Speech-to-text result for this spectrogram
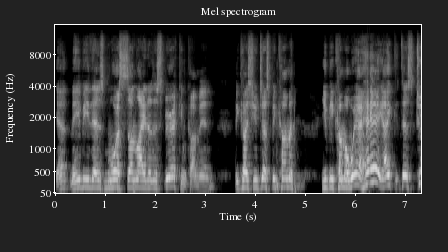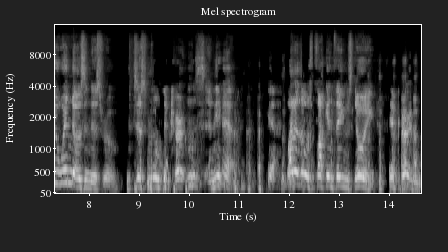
Yeah maybe there's more sunlight of the spirit can come in because you just become a you become aware hey i there's two windows in this room. Just move the curtains and yeah. Yeah what are those fucking things doing? The curtains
